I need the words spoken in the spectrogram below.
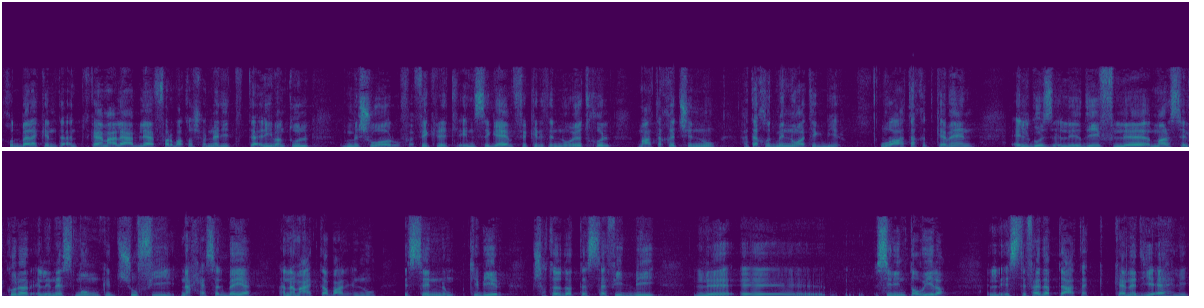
خد بالك أنت أنت بتتكلم على لاعب لعب في 14 نادي تقريبا طول مشواره. ففكرة الانسجام فكرة إنه يدخل ما أعتقدش إنه هتاخد منه وقت كبير. واعتقد كمان الجزء اللي يضيف لمارسيل كولر اللي الناس ممكن تشوف فيه ناحية سلبية أنا معاك طبعا إنه السن كبير مش هتقدر تستفيد بيه لسنين طويلة. الاستفادة بتاعتك كنادي أهلي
